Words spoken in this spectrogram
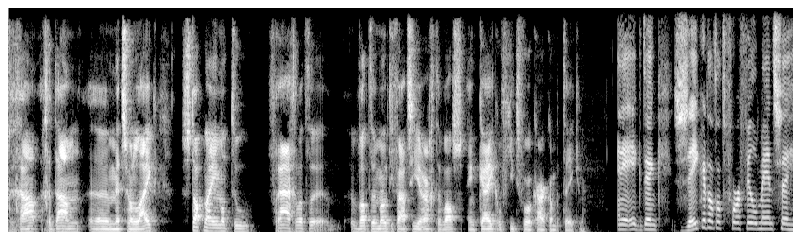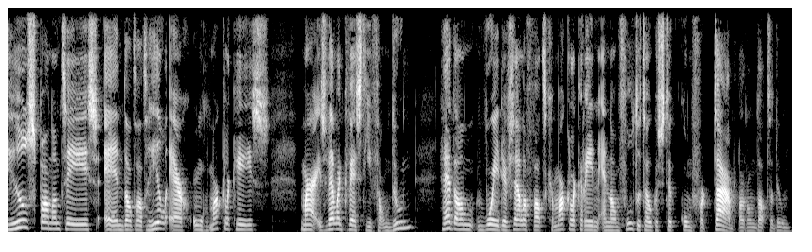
gedaan uh, met zo'n like? Stap naar iemand toe, vraag wat de, wat de motivatie hierachter was en kijk of je iets voor elkaar kan betekenen. En ik denk zeker dat dat voor veel mensen heel spannend is en dat dat heel erg ongemakkelijk is. Maar is wel een kwestie van doen. Dan word je er zelf wat gemakkelijker in en dan voelt het ook een stuk comfortabeler om dat te doen.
